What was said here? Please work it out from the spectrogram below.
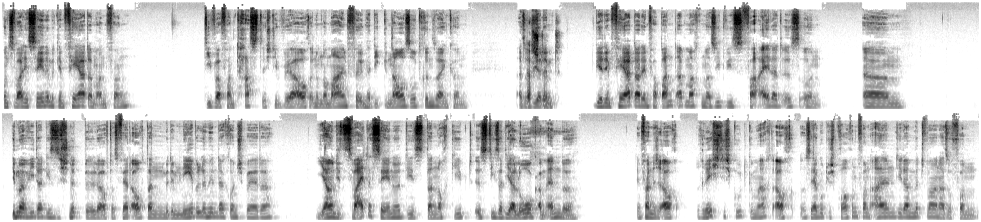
Und zwar die Szene mit dem Pferd am Anfang die war fantastisch. Die wäre auch in einem normalen Film, hätte die genau so drin sein können. Also das wie. Er dem, wie er dem Pferd da den Verband abmacht und man sieht, wie es vereitert ist und ähm, immer wieder diese Schnittbilder auf das Pferd, auch dann mit dem Nebel im Hintergrund später. Ja, und die zweite Szene, die es dann noch gibt, ist dieser Dialog am Ende. Den fand ich auch richtig gut gemacht, auch sehr gut gesprochen von allen, die da mit waren, also von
